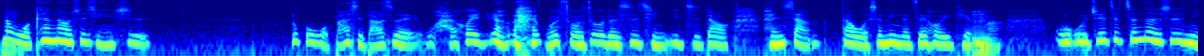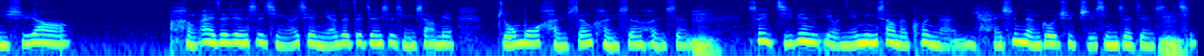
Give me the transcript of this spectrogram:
那我看到的事情是，如果我八十八岁，我还会热爱 我所做的事情，一直到很想到我生命的最后一天吗？嗯、我我觉得这真的是你需要很爱这件事情，而且你要在这件事情上面琢磨很深很深很深。嗯、所以即便有年龄上的困难，你还是能够去执行这件事情。嗯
